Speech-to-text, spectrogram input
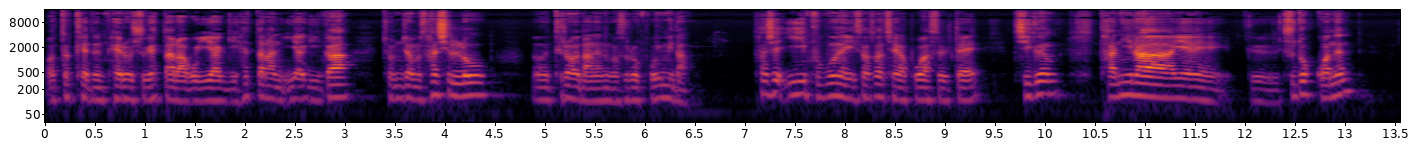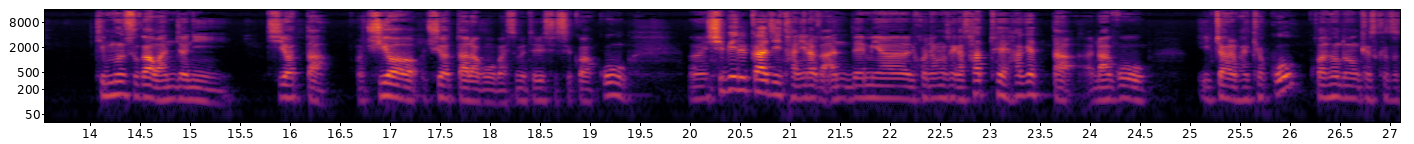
어떻게든 배로 주겠다라고 이야기했다라는 이야기가 점점 사실로 어, 드러나는 것으로 보입니다. 사실 이 부분에 있어서 제가 보았을 때 지금 단일화의 그 주도권은 김문수가 완전히 쥐었다, 어, 쥐어 쥐었다라고 말씀을 드릴 수 있을 것 같고 어, 10일까지 단일화가 안 되면 권영세가 사퇴하겠다라고 입장을 밝혔고 권성동은 계속해서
